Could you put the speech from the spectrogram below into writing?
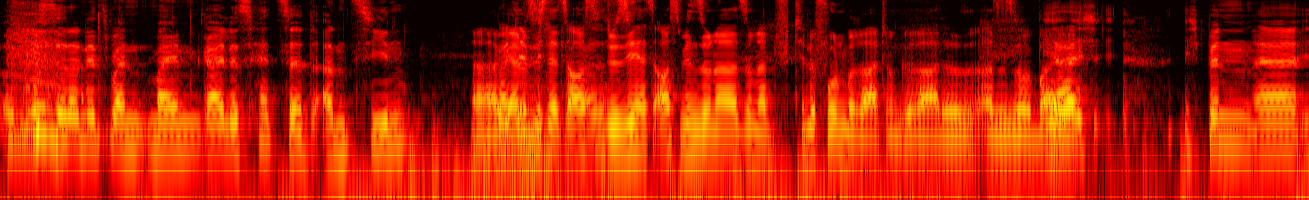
und musste dann jetzt mein, mein geiles Headset anziehen. Ah, geil, du, siehst jetzt aus, du siehst jetzt aus wie in so einer, so einer Telefonberatung gerade. Also so bei ja, ich, ich bin, äh,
